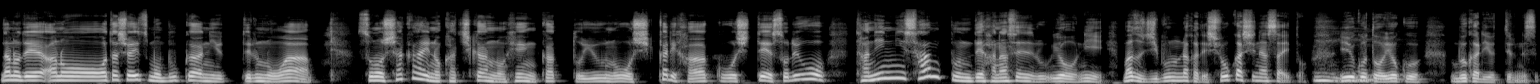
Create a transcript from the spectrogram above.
なので、あの、私はいつも部下に言ってるのは、その社会の価値観の変化というのをしっかり把握をして、それを他人に3分で話せるように、まず自分の中で消化しなさいということをよく部下に言ってるんです。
